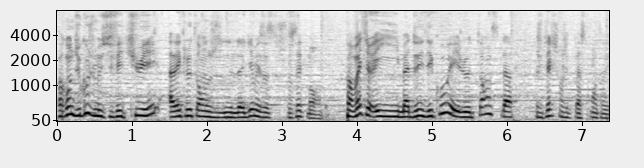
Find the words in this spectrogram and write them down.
Par contre, du coup, je me suis fait tuer avec le temps de la game et je suis censé être mort. Enfin, en fait, il m'a donné des coups et le temps, là. Je vais peut-être changer de plastron, attendez.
